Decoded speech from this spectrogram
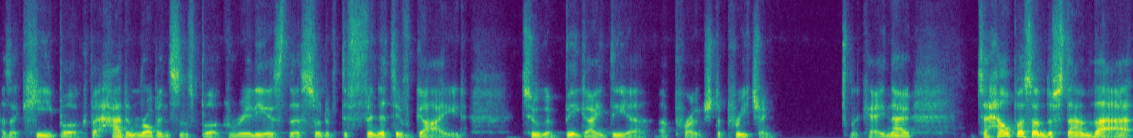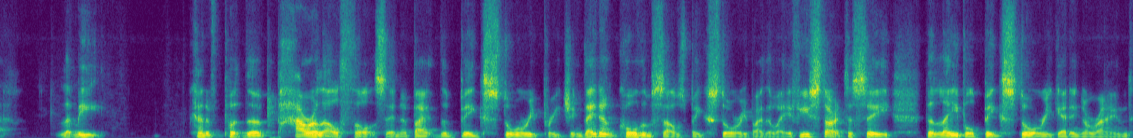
as a key book. But Haddon Robinson's book really is the sort of definitive guide to a big idea approach to preaching. Okay, now to help us understand that, let me kind of put the parallel thoughts in about the big story preaching. They don't call themselves big story, by the way. If you start to see the label big story getting around,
